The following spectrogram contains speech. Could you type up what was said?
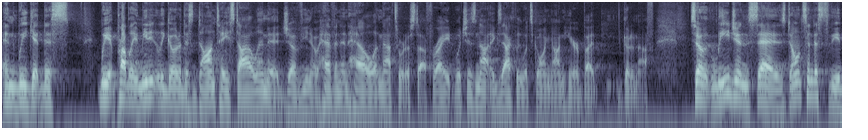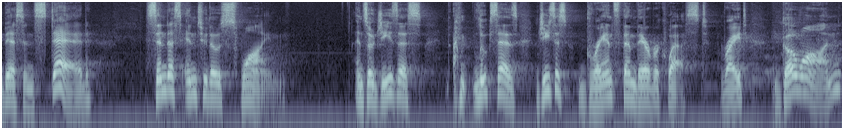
And we get this, we probably immediately go to this Dante style image of, you know, heaven and hell and that sort of stuff, right? Which is not exactly what's going on here, but good enough. So Legion says, Don't send us to the abyss. Instead, send us into those swine. And so Jesus, Luke says, Jesus grants them their request, right? Go on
